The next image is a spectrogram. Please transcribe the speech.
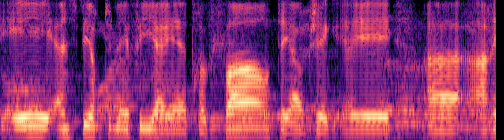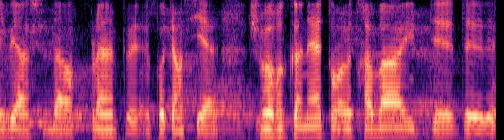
et inspirent toutes les filles à être fortes et à, arriver à leur plein potentiel. Je veux reconnaître le travail de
